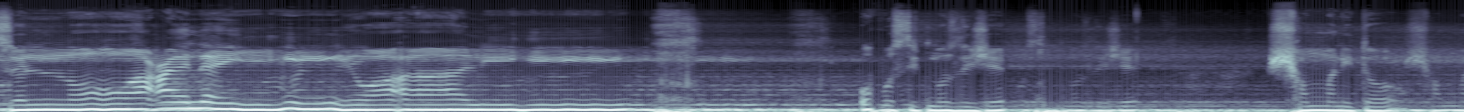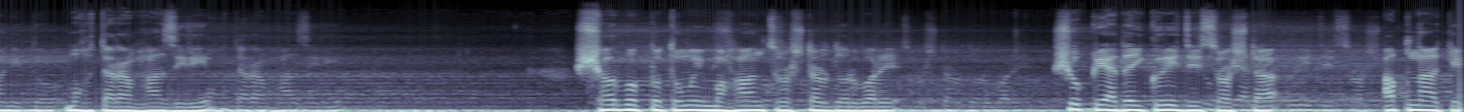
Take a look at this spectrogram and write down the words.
صلوا عليه وآله উপস্থিত মজলিসের মজলিসের সম্মানিত সম্মানিত মোহতারাম হাজিরি মোহতারাম হাজিরি সর্বপ্রথমই মহান স্রষ্টার দরবারে শুক্রিয়া আদায় করি যে স্রষ্টা আপনাকে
